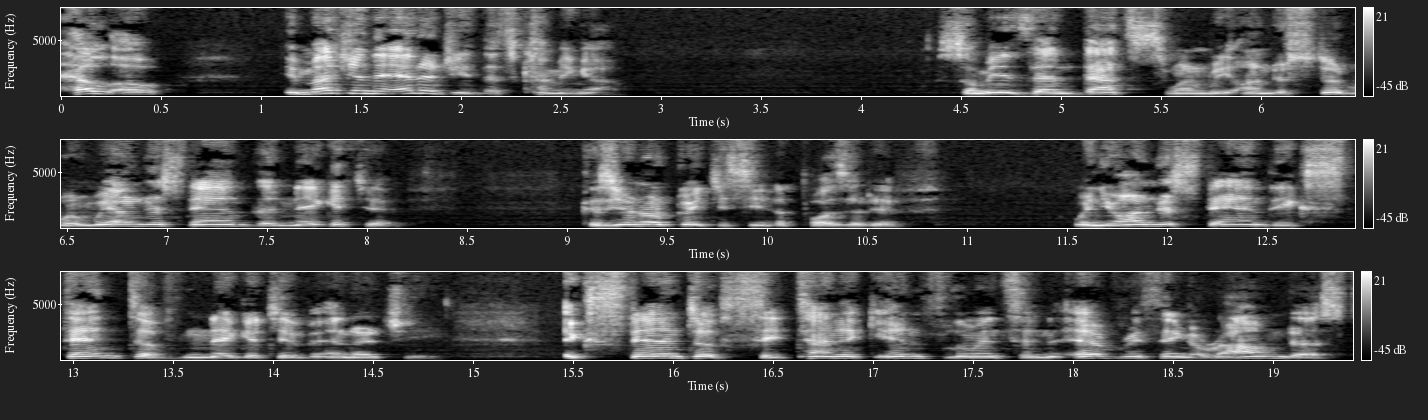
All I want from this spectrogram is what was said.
hello, imagine the energy that's coming out. So means then that's when we understood, when we understand the negative because you're not going to see the positive. When you understand the extent of negative energy, extent of satanic influence in everything around us,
